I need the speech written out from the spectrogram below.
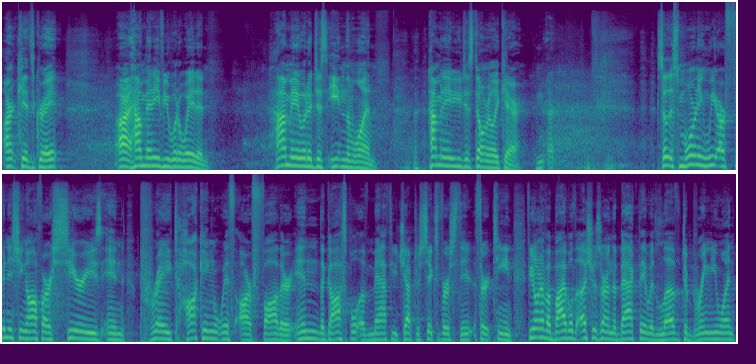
Aren't kids great? All right, how many of you would have waited? How many would have just eaten the one? How many of you just don't really care? So, this morning we are finishing off our series in Pray, talking with our Father in the Gospel of Matthew, chapter 6, verse 13. If you don't have a Bible, the ushers are in the back. They would love to bring you one.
